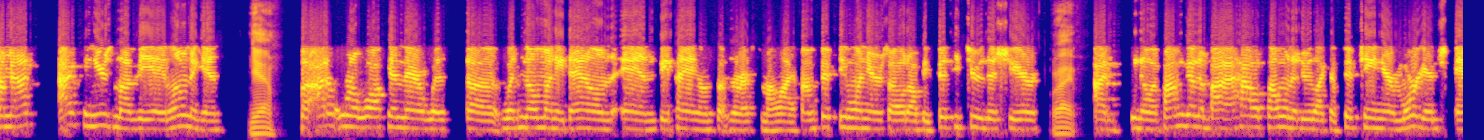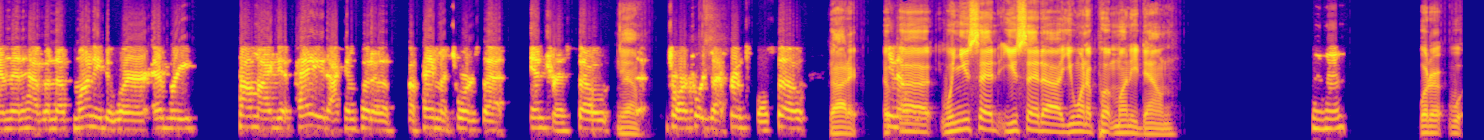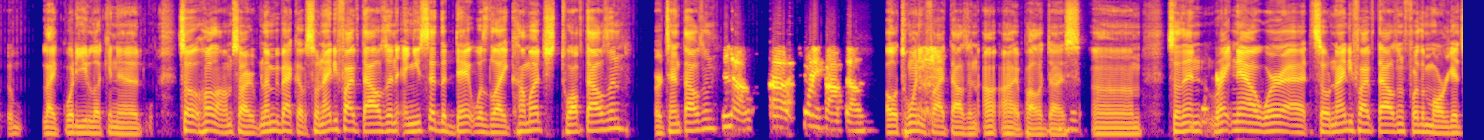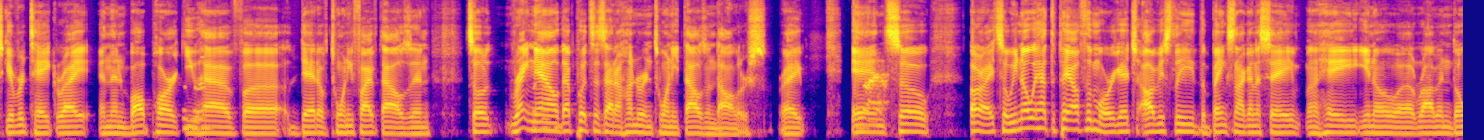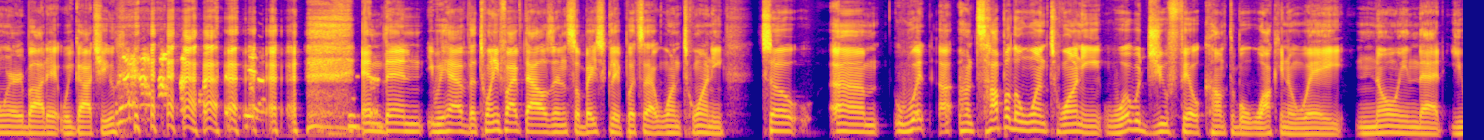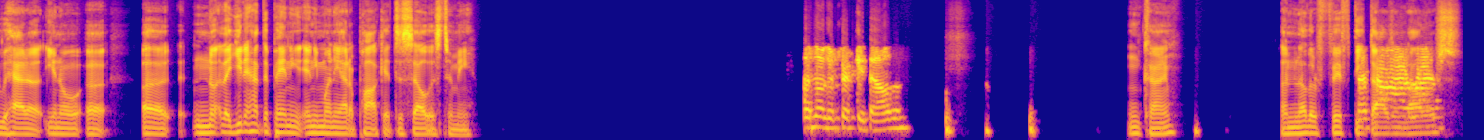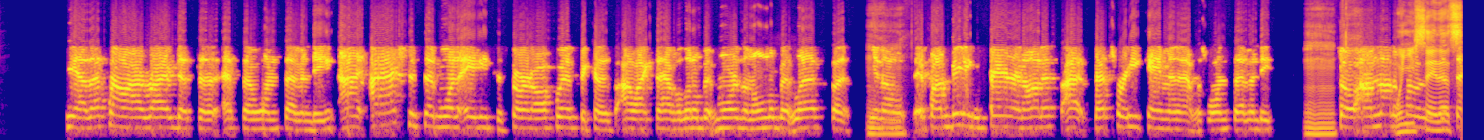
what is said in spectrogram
I mean, I I can use my VA loan again, Yeah, but I don't want to walk in there with uh, with no money down and be paying on something the rest of my life. I'm 51 years old. I'll be 52 this year. right. I, you know, if I'm going to buy a house, I want to do like a 15 year mortgage and then have enough money to where every time I get paid, I can put a, a payment towards that interest. So Yeah. toward- towards that principal. So Got it. You know- uh, when you said you said uh, you want to put money down, mhm. What are wh- like what are you looking at? So hold on, I'm sorry. Let me back up. So ninety five thousand, and you said the debt was like how much? Twelve thousand or ten thousand? no, uh, twenty five thousand. Oh, 25,000. I, I apologize. Um, so then right now we're at, so 95,000 for the mortgage, give or take, right? And then ballpark, you Mhm. have uh debt of 25,000. So right now that puts us at $120,000, right? And Right. so, all right. So we know we have to pay off the mortgage. Obviously the bank's not going to say, uh, Hey, you know, uh, Robin, don't worry about it. We got you. and then we have the 25,000 so basically it puts at 120 so um what uh, on top of the 120 what would you feel comfortable walking away knowing that you had a you know uh uh no, that you didn't have to pay any, any money out of pocket to sell this to me Another fifty thousand. Okay another $50,000. Yeah, that's how I arrived at the at the 170. I, I actually said 180 to start off with because I like to have a little bit more than a little bit less. But you know, Mm-hmm. if I'm being fair and honest, I, that's where he came in at was 170. hmm So I'm not When you say that's-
